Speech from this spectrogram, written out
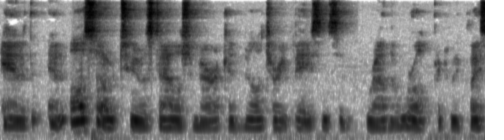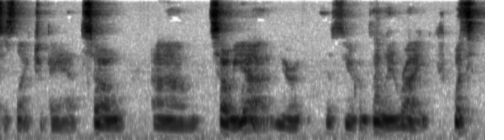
and, and also to establish American military bases around the world, particularly places like Japan. So, um, so yeah, you're, you're completely right. What's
